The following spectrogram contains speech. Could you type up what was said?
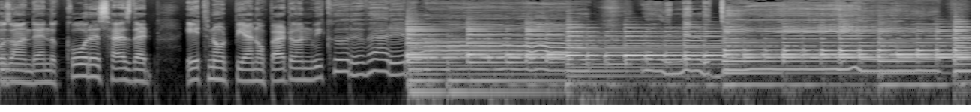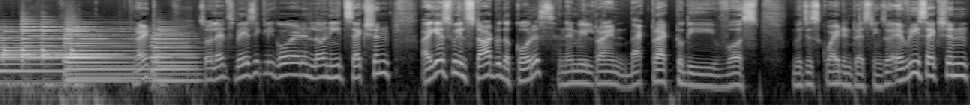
goes mm. on. Then the chorus has that eighth note piano pattern. We could have had it all. So let's basically go ahead and learn each section. I guess we'll start with the chorus and then we'll try and backtrack to the verse, which is quite interesting. So every section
